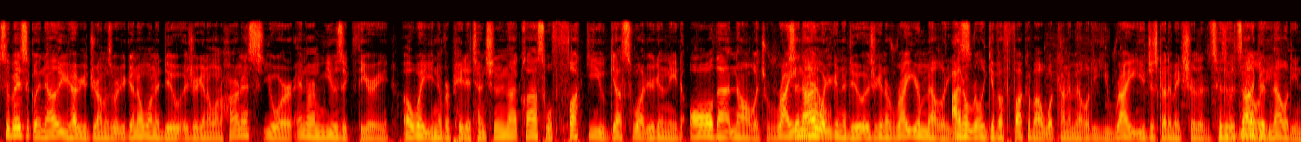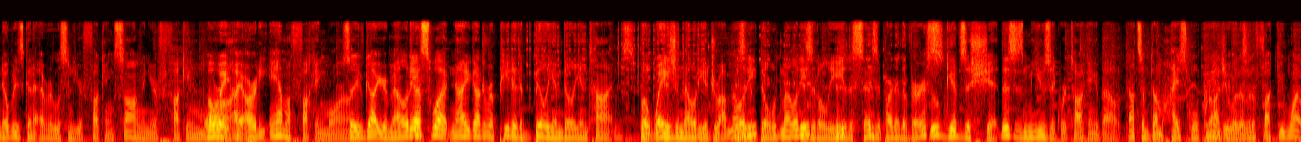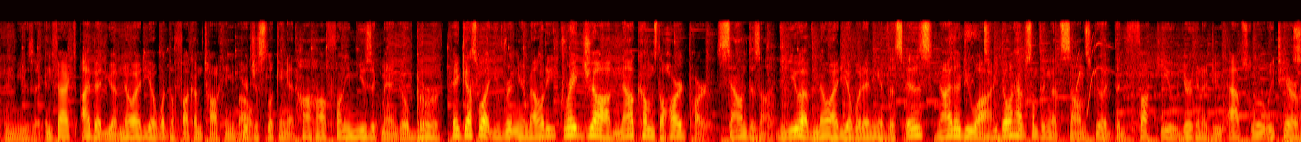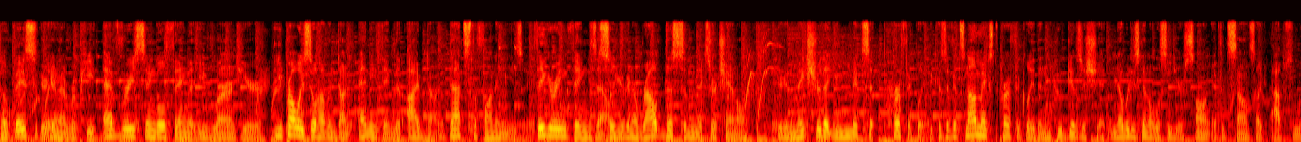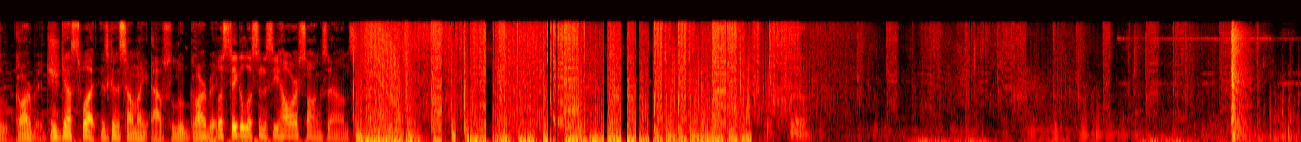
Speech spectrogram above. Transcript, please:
So basically, now that you have your drums, what you're going to want to do is you're going to want to harness your inner music theory. Oh wait, you never paid attention in that class? Well, fuck you. Guess what? You're going to need all that knowledge right so now. So now what you're going to do is you're going to write your melodies. I don't really give a fuck about what kind of melody you write. You just got to make sure that it's Because if it's melody. not a good melody, nobody's going to ever listen to your fucking song and you're fucking oh, moron. Oh wait, I already am a fucking moron. So you've got your melody? Guess what? Now you got to repeat it a billion billion times. But wait, is your melody a drop melody? Is it a build melody? Is it a lead? Is it a synth? Is it part of the verse? Who gives a shit? This is music we're talking about, not some dumb high school project. You can do whatever the fuck you want in music. In fact, I bet you have no idea what the fuck I'm talking about. You're just looking at haha funny music man go brr. Hey, guess what? You've written your melody? Great job. Now comes the hard part, sound design. Do you have no idea what any of this is? Neither do I. If you don't have something that sounds good, then fuck you. You're gonna do absolutely terrible. So basically, you're gonna repeat every single thing that you've learned here. You probably still haven't done anything that I've done. That's the fun in music. Figuring things out. So you're gonna route this to the mixer channel. You're going to make sure that you mix it perfectly, because if it's not mixed perfectly, then who gives a shit? Nobody's going to listen to your song if it sounds like absolute garbage. And guess what? It's going to sound like absolute garbage. Let's take a listen to see how our song sounds.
